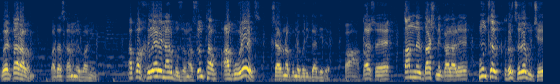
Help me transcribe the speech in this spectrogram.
վերտարալım պատասխանում է Վանին։ Ապա խիարին արբուզոն ասում թավ ագուրեց շարունակում է բրիգադիրը։ Ա տես է տաննել դաշն է կալալ է հունց էլ հրցրել ու չէ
